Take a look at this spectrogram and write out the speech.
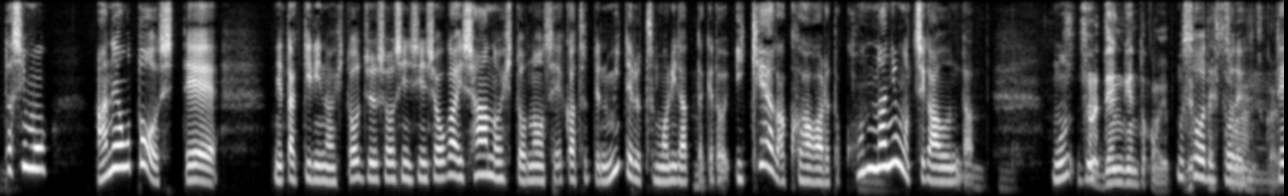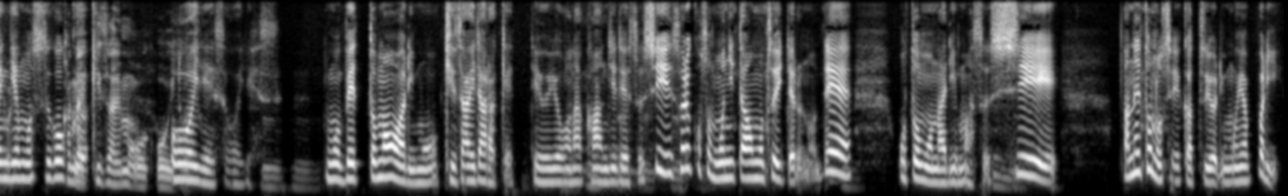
私も姉を通して、寝たきりの人、重症心身障害者の人の生活っていうのを見てるつもりだったけど、イケアが加わるとこんなにも違うんだ。もうそれは電源とかもやっぱもうそうです、そうです。電源もすごくかなり機材も多い多いでです、多いです。もうベッド周りも機材だらけっていうような感じですし、それこそモニターもついてるので、音も鳴りますし、姉との生活よりもやっぱり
